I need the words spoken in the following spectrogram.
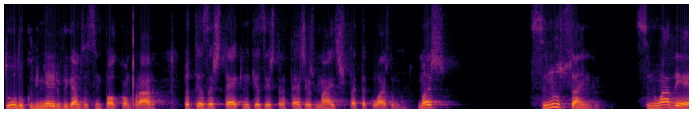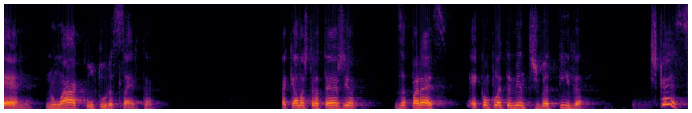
tudo o que o dinheiro, digamos assim, pode comprar para teres as técnicas e as estratégias mais espetaculares do mundo. Mas, se no sangue, se no ADN não há a cultura certa, aquela estratégia desaparece, é completamente desbatida. Esquece.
